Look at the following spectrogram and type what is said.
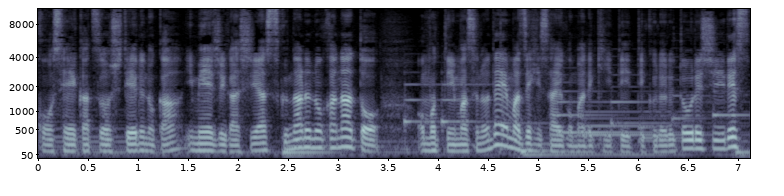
こう生活をしているのか、イメージがしやすくなるのかなと思っていますので、まあ、ぜひ最後まで聞いていってくれると嬉しいです。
